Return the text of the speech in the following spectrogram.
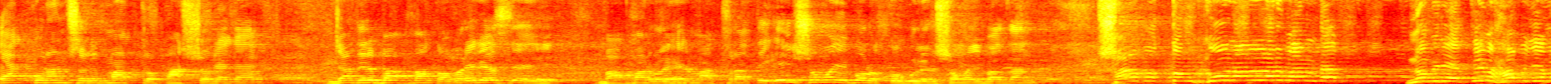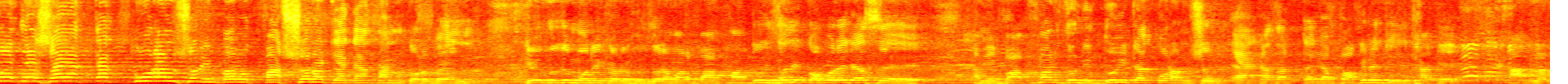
এক কোরআন শরীফ মাত্র পাঁচশো টাকা। যাদের বাপ মা কবরে গেছে বাপ মা রোহের মাত্রাতে এই সময় বড় কবুলের সময় বাদান সর্বোত্তম কোন আল্লাহর বান্দা? নবীর এতিম হাফিজি মাদ্রাসায় একটা কোরআন শরীফ বাবদ পাঁচশোটা টাকা দান করবেন। কেউ যদি মনে করে, হুজুর, আমার বাপ মা দুইজনই কবরে গেছে। আমি বাপ মার জন্য দুইটা কোরআন শরীফ এক হাজার টাকা পকেটে যদি থাকে, আপনার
